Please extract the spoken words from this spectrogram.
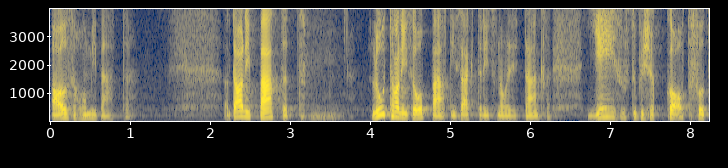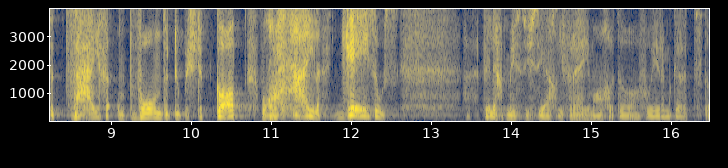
also komm ich beten. Und dann habe ich gebetet. Laut habe ich so gebetet. Ich sage dir jetzt noch, was ich denke. Jesus, du bist ein Gott von den Zeichen und Wunder. Du bist der Gott, der heilen kann. Jesus. Vielleicht müsstest du sie ein bisschen frei machen da, von ihrem Götz. Da.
